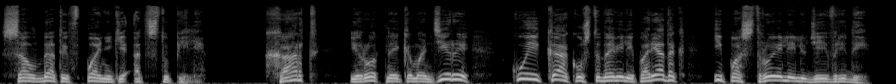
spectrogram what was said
солдаты в панике отступили. Харт и ротные командиры кое-как установили порядок и построили людей в ряды.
